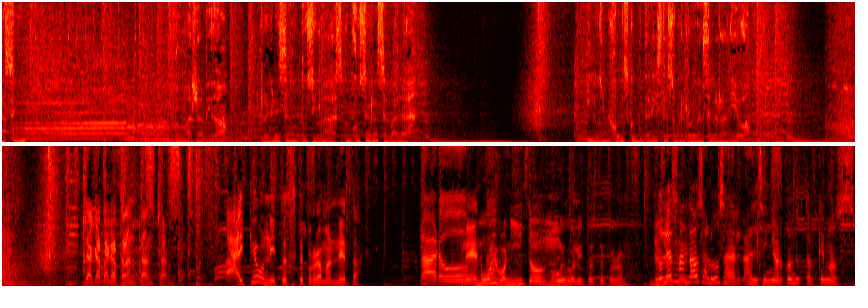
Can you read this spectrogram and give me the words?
¿Así? O más rápido. Regresa Autos y más con José Razabala. Y los mejores comentaristas sobre ruedas de la radio. Taca, taca, tran, tan, chan. Ay, qué bonito es este programa, neta. Claro. Neta. Muy bonito. Muy bonito este programa. ¿No Desde le has hace- mandado saludos al, al señor conductor que nos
